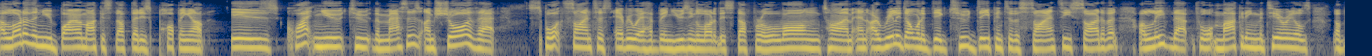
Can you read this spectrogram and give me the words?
A lot of the new biomarker stuff that is popping up is quite new to the masses. I'm sure that sports scientists everywhere have been using a lot of this stuff for a long time, and I really don't want to dig too deep into the sciencey side of it. I'll leave that for marketing materials of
